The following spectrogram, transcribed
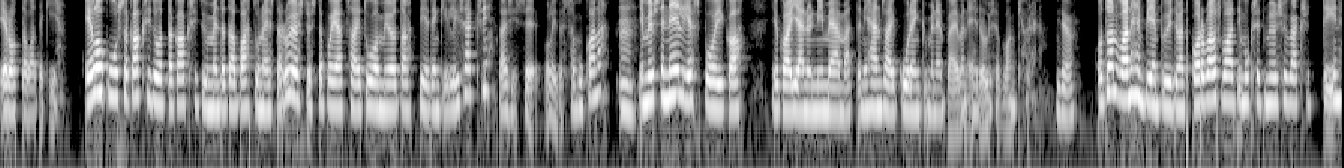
erottava tekijä. Elokuussa 2020 tapahtuneesta ryöstöstä pojat sai tuomiota tietenkin lisäksi, tai siis se oli tässä mukana. Mm. Ja myös se neljäs poika, joka on jäänyt nimeämättä, niin hän sai 60 päivän ehdollisen vankeuden. Joo. Oton vanhempien pyytämät korvausvaatimukset myös hyväksyttiin,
